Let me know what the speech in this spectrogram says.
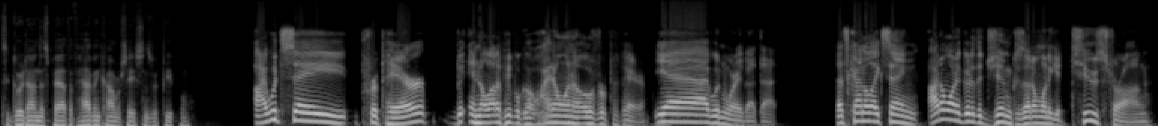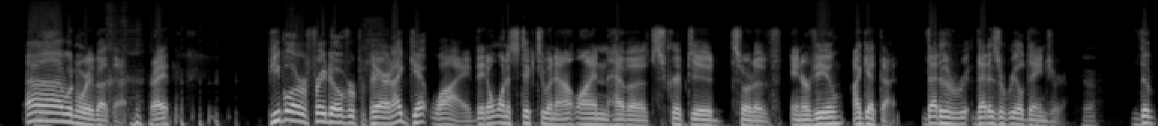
to go down this path of having conversations with people? I would say prepare, and a lot of people go, "I don't want to over prepare." Yeah, I wouldn't worry about that. That's kind of like saying, "I don't want to go to the gym because I don't want to get too strong." Uh, I wouldn't worry about that, right? people are afraid to over prepare, and I get why. They don't want to stick to an outline and have a scripted sort of interview. I get that. That is a that is a real danger. Yeah. The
